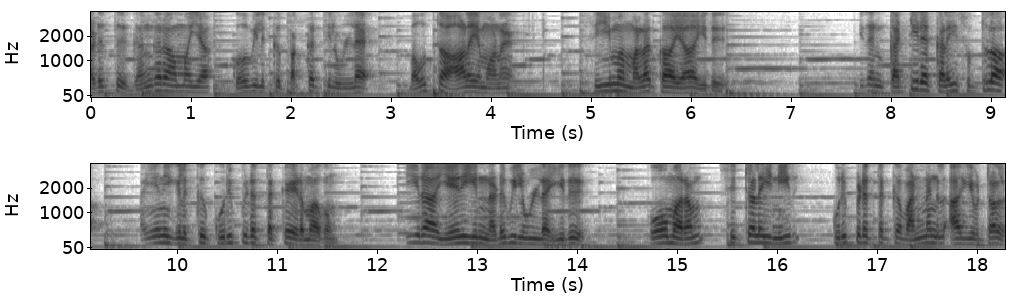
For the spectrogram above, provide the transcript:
அடுத்து கங்கராமையா கோவிலுக்கு பக்கத்தில் உள்ள பௌத்த ஆலயமான சீம மலக்காயா இது. இதன் கட்டிடக்கலை சுற்றுலா பயணிகளுக்கு குறிப்பிடத்தக்க இடமாகும். ஈரா ஏரியின் நடுவில் உள்ள இது போமரம் சிற்றலை நீர் குறிப்பிடத்தக்க வண்ணங்கள் ஆகியவற்றால்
